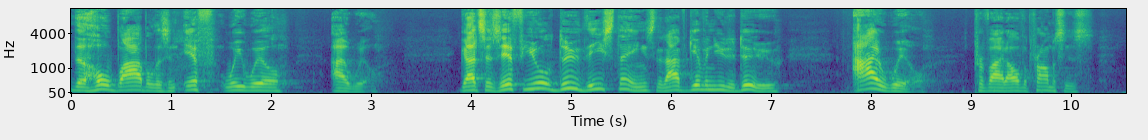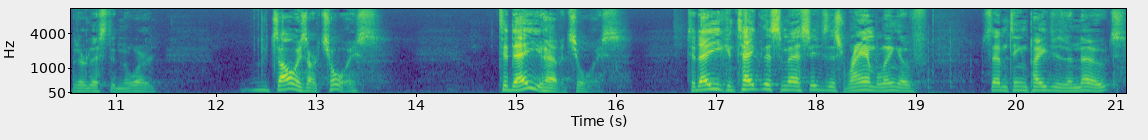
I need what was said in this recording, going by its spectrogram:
the whole Bible is an if we will, I will. God says, if you'll do these things that I've given you to do, I will provide all the promises that are listed in the Word. It's always our choice. Today you have a choice. Today you can take this message, this rambling of 17 pages of notes,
